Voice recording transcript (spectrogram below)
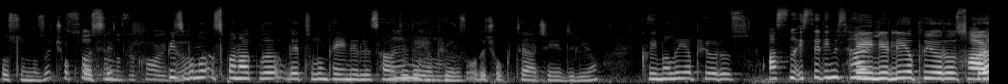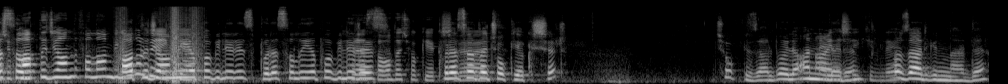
Sosumuzu çok basit. Sosumuzu koyduk. Biz bunu ıspanaklı ve tulum peynirli sade de yapıyoruz. O da çok tercih ediliyor. Kıymalı yapıyoruz. Aslında istediğimiz her Peynirli yapıyoruz. harcı Pırasalı, patlıcanlı falan bile olur patlıcanlı belki. yapabiliriz. Pırasalı yapabiliriz. Pırasa o da çok yakışır. Pırasa da evet. çok yakışır. Çok güzel. Böyle annelerin şekilde. özel günlerde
